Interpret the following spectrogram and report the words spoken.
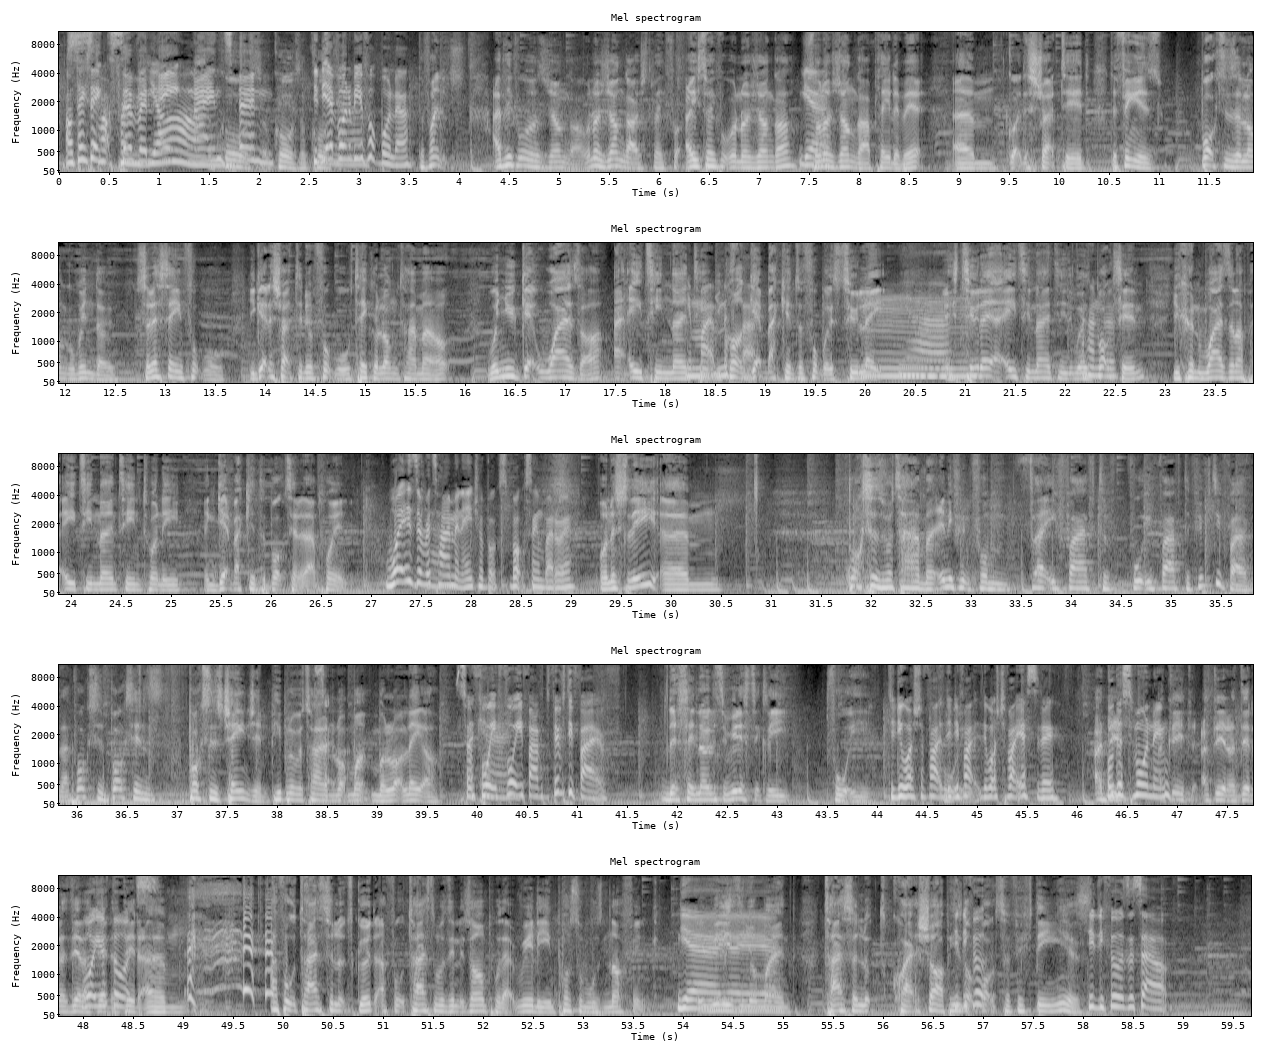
Oh, they six, start from seven, eight, nine, Of course, 10. of course, of Did you course. ever want to be a footballer? The funny, I played football when I was younger. When I was younger, I used to play foot. I used to play football when I was younger. Yeah. So when I was younger, I played a bit. Um, got distracted. The thing is, boxing's a longer window. So let's say in football, you get distracted in football, take a long time out. When you get wiser at 18, 19, You you, might have missed can't that. get back into football. It's too late. Yeah. It's too late at 18, 19. Whereas 100. boxing, you can wisen up at 18, 19, 20 and get back into boxing at that point. What is the retirement age for box, boxing, by the way? Honestly, um, Boxers retirement. Anything from 35 to 45 to 55. Like boxing, boxing's boxing's changing. People are retiring a lot, a lot later. So Okay. 40, 45 to 55. They say no. Listen, realistically, 40. Did you watch the fight? Did you, fight, did you watch the fight yesterday? I Or this morning? I did. I did. I did. I did. What I are did, your I did. thoughts? Um, I thought Tyson looked good. I thought Tyson was an example that really impossible is nothing. Yeah, it really yeah, is in yeah, your yeah. mind. Tyson looked quite sharp. He's not feel- boxed for 15 years. Did you feel it was a setup?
